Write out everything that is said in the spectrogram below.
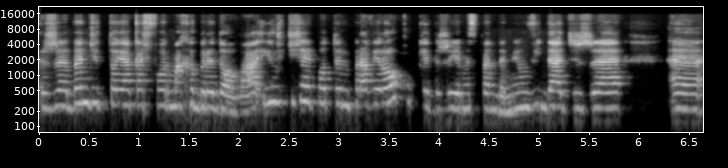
Że będzie to jakaś forma hybrydowa. Już dzisiaj po tym prawie roku, kiedy żyjemy z pandemią, widać, że e,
